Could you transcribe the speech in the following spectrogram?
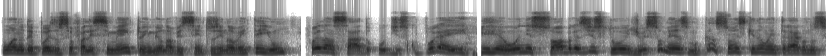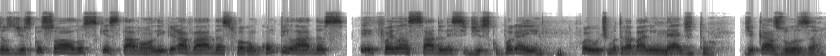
Um ano depois do seu falecimento, em 1991, foi lançado o disco Por Aí, que reúne sobras de estúdio, isso mesmo, canções que não entraram nos seus discos solos, que estavam ali gravadas, foram compiladas e foi lançado nesse disco Por Aí. Foi o último trabalho inédito de Cazuza.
